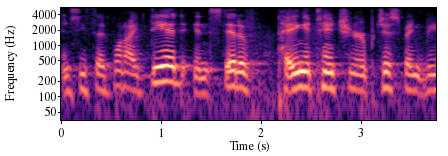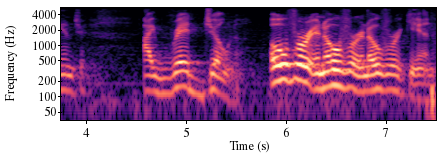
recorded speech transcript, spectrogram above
And she said, what I did instead of paying attention or participating, being, I read Jonah over and over and over again.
